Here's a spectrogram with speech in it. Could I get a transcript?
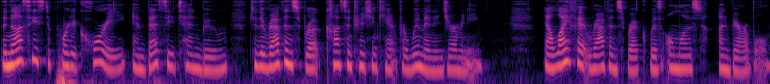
the Nazis deported Corrie and Betsie Ten Boom to the Ravensbrück concentration camp for women in Germany. Now, life at Ravensbrück was almost unbearable.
